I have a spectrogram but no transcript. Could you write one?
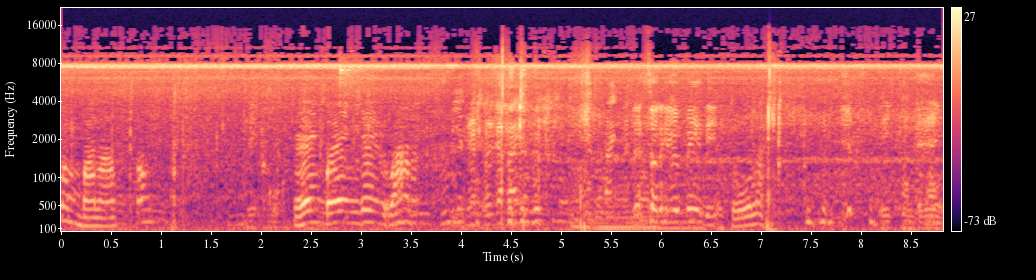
không bà nào không Ê, bên dây quá nè. Để sorry bên bên đi. Tố là. Không có bao nhiêu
